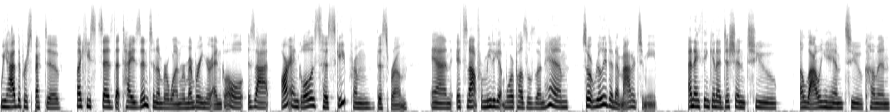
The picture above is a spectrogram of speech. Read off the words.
we had the perspective like he says that ties into number one, remembering your end goal, is that our end goal is to escape from this room. And it's not for me to get more puzzles than him. So it really didn't matter to me. And I think, in addition to allowing him to come and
